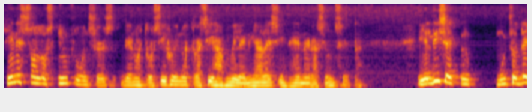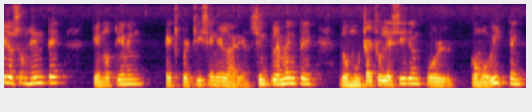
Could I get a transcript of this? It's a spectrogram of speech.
quiénes son los influencers de nuestros hijos y nuestras hijas mileniales y generación Z. Y él dice que muchos de ellos son gente que no tienen expertise en el área. Simplemente los muchachos le siguen por cómo visten,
